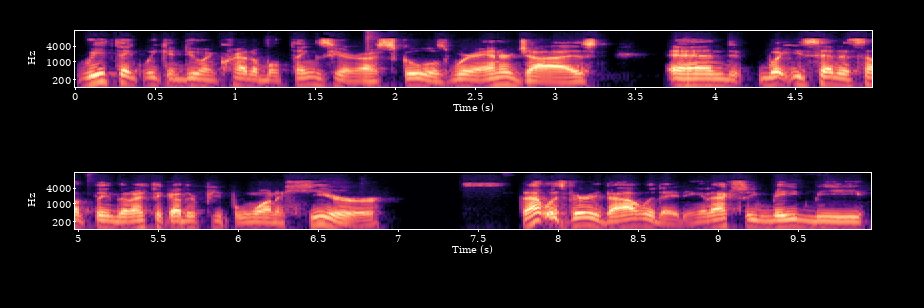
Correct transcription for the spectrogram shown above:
We think we can do incredible things here in our schools. We're energized. And what you said is something that I think other people want to hear. That was very validating. It actually made me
